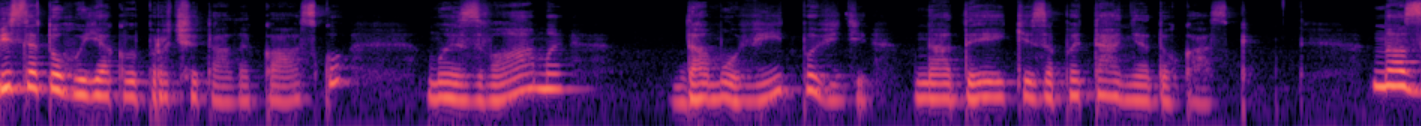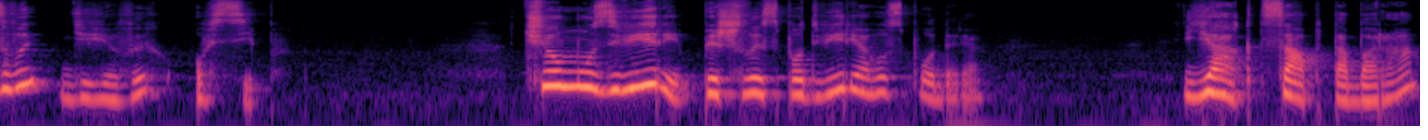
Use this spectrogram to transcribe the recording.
Після того, як ви прочитали казку, ми з вами дамо відповіді на деякі запитання до казки. Назви дійових осіб. Чому звірі пішли з подвір'я господаря? Як цап та баран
